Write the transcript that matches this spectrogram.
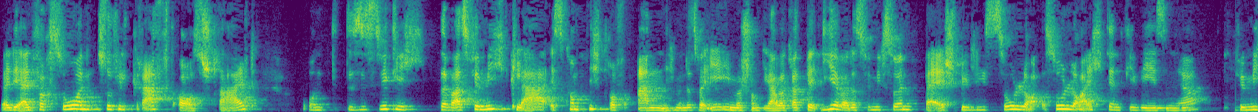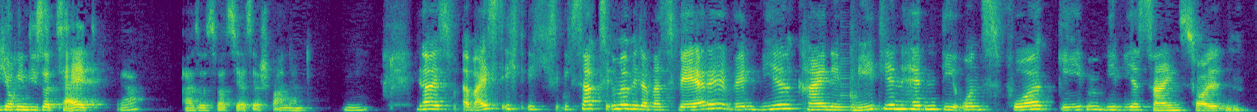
weil die einfach so, so viel Kraft ausstrahlt. Und das ist wirklich, da war es für mich klar, es kommt nicht drauf an. Ich meine, das war eh immer schon klar, aber gerade bei ihr war das für mich so ein Beispiel, die ist so, so leuchtend gewesen, ja. Für mich auch in dieser Zeit, ja. Also es war sehr, sehr spannend. Mhm. Ja, es weißt ich, ich, ich sage es immer wieder, was wäre, wenn wir keine Medien hätten, die uns vorgeben, wie wir sein sollten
